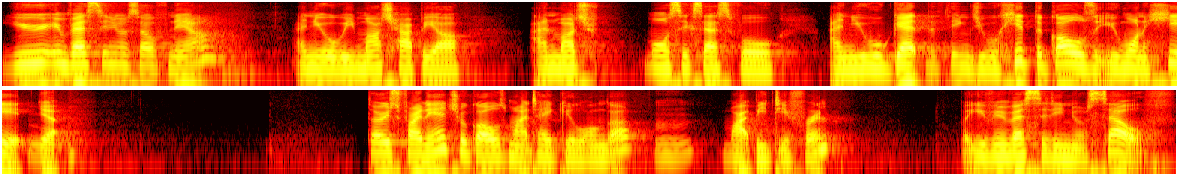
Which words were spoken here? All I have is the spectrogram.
you invest in yourself now, and you will be much happier and much more successful, and you will get the things, you will hit the goals that you want to hit. Yeah. Those financial goals might take you longer, mm-hmm. might be different, but you've invested in yourself.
